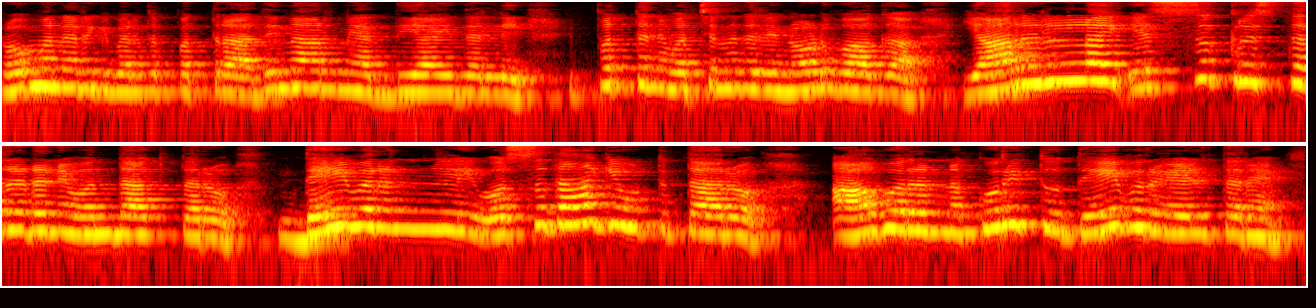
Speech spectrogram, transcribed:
ರೋಮನರಿಗೆ ಬರೆದ ಪತ್ರ ಹದಿನಾರನೇ ಅಧ್ಯಾಯದಲ್ಲಿ, ಇಪ್ಪತ್ತನೇ ವಚನದಲ್ಲಿ ನೋಡುವಾಗ, ಯಾರೆಲ್ಲ ಯಸ್ಸು ಕ್ರಿಸ್ತರೊಡನೆ ಒಂದಾಗ್ತಾರೋ, ದೇವರಲ್ಲಿ ಹೊಸದಾಗಿ ಹುಟ್ಟುತ್ತಾರೋ, ಅವರನ್ನ ಕುರಿತು ದೇವರು ಹೇಳ್ತಾರೆ,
